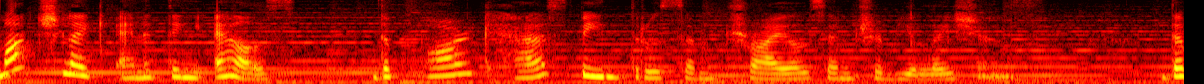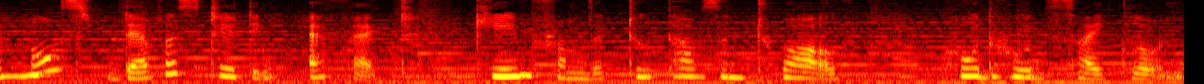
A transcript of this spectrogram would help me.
Much like anything else, the park has been through some trials and tribulations. The most devastating effect came from the 2012 Hudhud cyclone.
